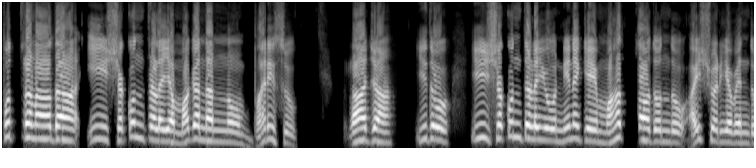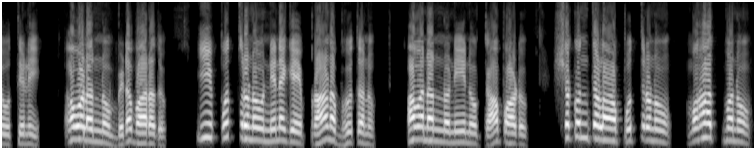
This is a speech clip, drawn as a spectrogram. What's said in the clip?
ಪುತ್ರನಾದ ಈ ಶಕುಂತಳೆಯ ಮಗನನ್ನು ಭರಿಸು. ರಾಜ, ಇದು ಈ ಶಕುಂತಳೆಯು ನಿನಗೆ ಮಹತ್ತಾದೊಂದು ಐಶ್ವರ್ಯವೆಂದು ತಿಳಿ. ಅವಳನ್ನು ಬಿಡಬಾರದು. ಈ ಪುತ್ರನು ನಿನಗೆ ಪ್ರಾಣಭೂತನು. ಅವನನ್ನು ನೀನು ಕಾಪಾಡು. ಶಕುಂತಳಾ ಪುತ್ರನು, ಮಹಾತ್ಮನು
